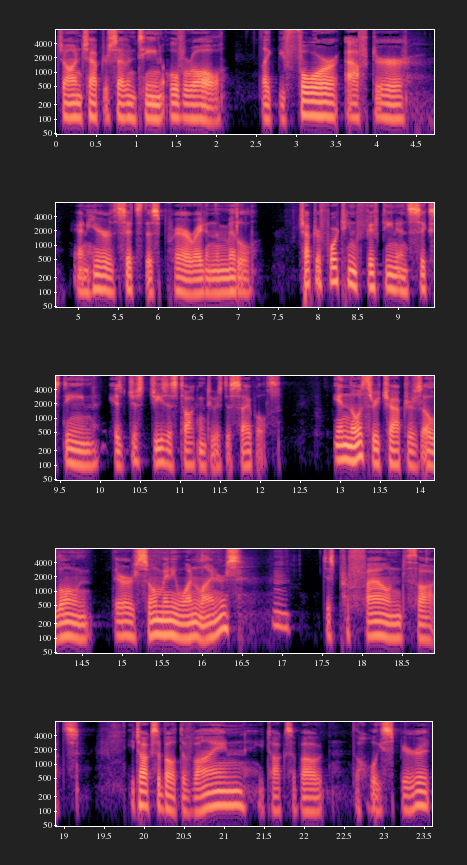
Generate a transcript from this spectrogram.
John chapter 17 overall, like before, after, and here sits this prayer right in the middle. Chapter 14, 15, and 16 is just Jesus talking to his disciples. In those three chapters alone, there are so many one liners. Hmm just profound thoughts. He talks about the vine, he talks about the Holy Spirit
